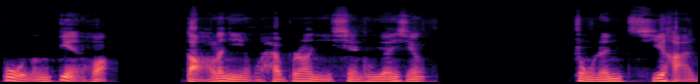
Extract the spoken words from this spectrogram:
不能变化。打了你，我还不让你现出原形。众人齐喊：“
